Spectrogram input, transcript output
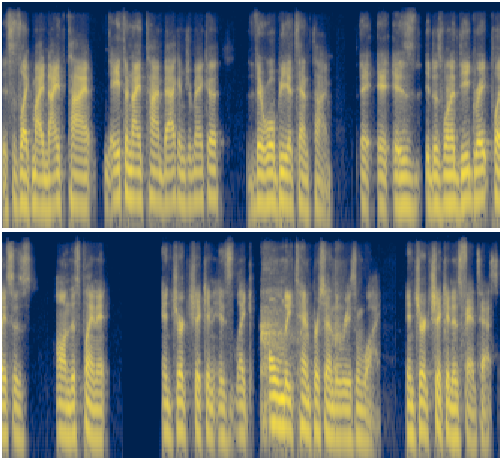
This is like my ninth time, eighth or ninth time back in Jamaica. There will be a tenth time. It, it is it is one of the great places on this planet, and jerk chicken is like only ten percent of the reason why. And jerk chicken is fantastic.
